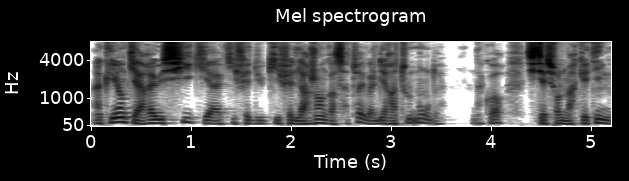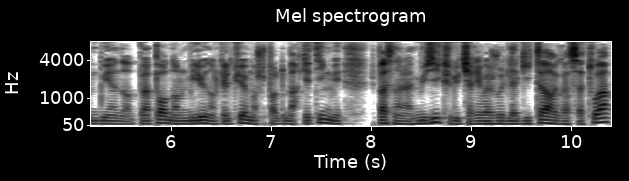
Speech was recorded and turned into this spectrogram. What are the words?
Un client qui a réussi, qui a, qui fait du, qui fait de l'argent grâce à toi, il va le dire à tout le monde. D'accord? Si tu es sur le marketing, ou bien peu importe dans le milieu dans lequel tu es, moi je parle de marketing, mais je passe dans la musique, celui qui arrive à jouer de la guitare grâce à toi,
